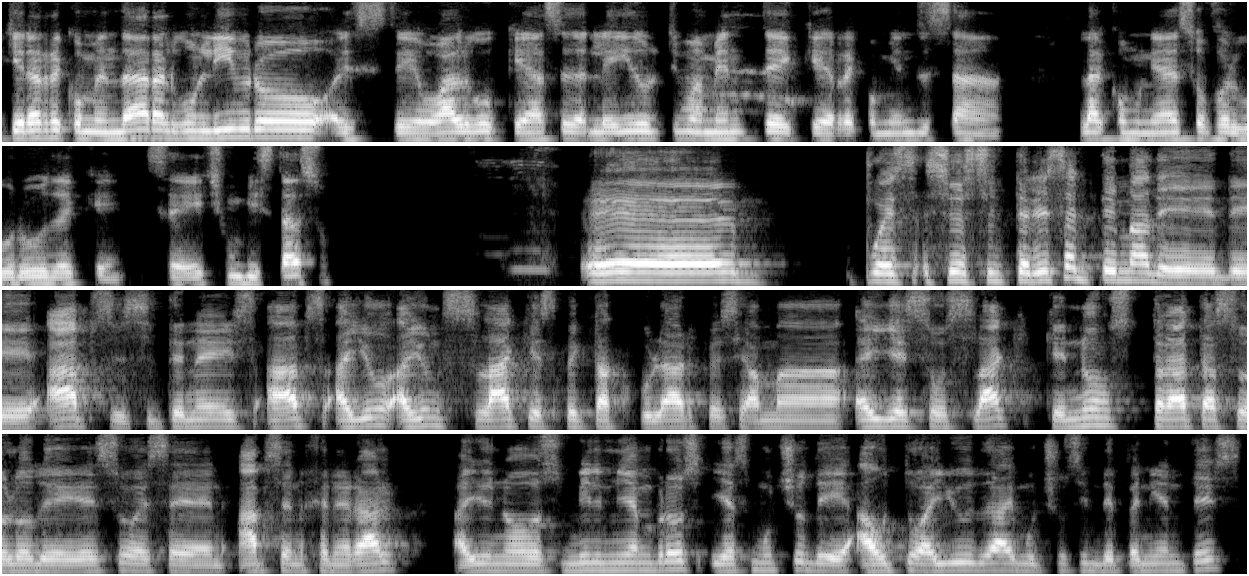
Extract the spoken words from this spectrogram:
quieras recomendar, algún libro este, o algo que has leído últimamente que recomiendes a la comunidad de Software Guru de que se eche un vistazo? Eh, pues si os interesa el tema de, apps, si tenéis apps, hay un, hay un, Slack espectacular que se llama ASO Slack, que no trata solo de eso, es en apps en general. Hay unos mil miembros y es mucho de autoayuda, hay muchos independientes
